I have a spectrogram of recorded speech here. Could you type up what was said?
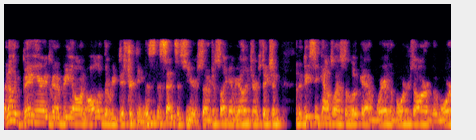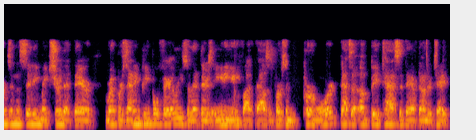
Another big hearing is going to be on all of the redistricting. This is the census year. So just like every other jurisdiction, the DC council has to look at where the borders are, of the wards in the city, make sure that they're representing people fairly so that there's 80, 85,000 person per ward. That's a, a big task that they have to undertake.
